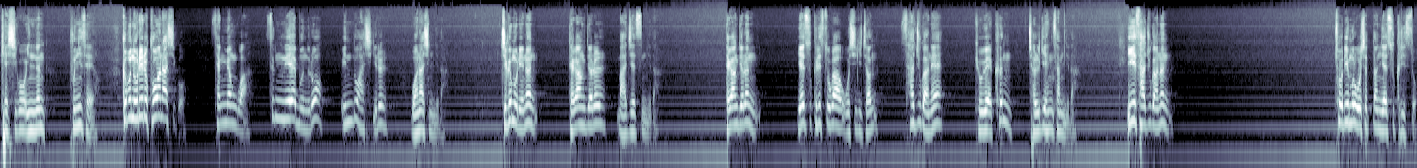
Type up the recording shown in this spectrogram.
계시고 있는 분이세요. 그분 우리를 구원하시고 생명과 승리의 문으로 인도하시기를 원하십니다. 지금 우리는 대강절을 맞이했습니다. 대강절은 예수 그리스도가 오시기 전 4주간의 교회 큰 절기 행사입니다. 이 4주간은 초림을 오셨던 예수 그리스도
